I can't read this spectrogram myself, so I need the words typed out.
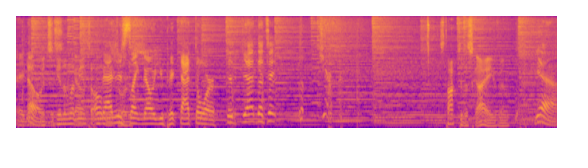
and No, it's just gonna let me into all Imagine these it's like, doors. no, you pick that door. Th- Yeah, that's it. Let's talk to this guy even. Yeah.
